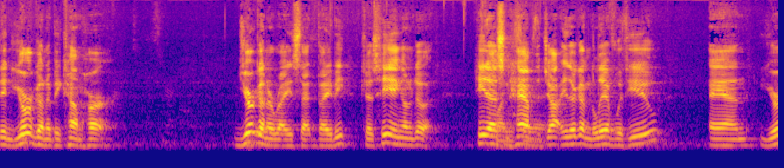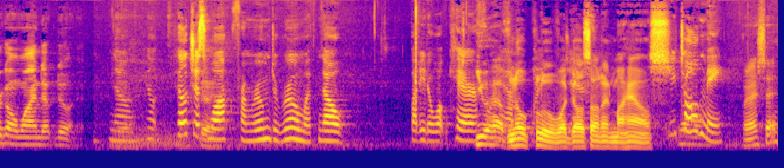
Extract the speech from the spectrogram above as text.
then you're going to become her. You're going to raise that baby because he ain't going to do it. He doesn't have the job. They're going to live with you, and you're going to wind up doing it. No, he'll, he'll just Yeah. walk from room to room with nobody to care. You have him. no clue what goes on in my house. She told me. What did I say?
